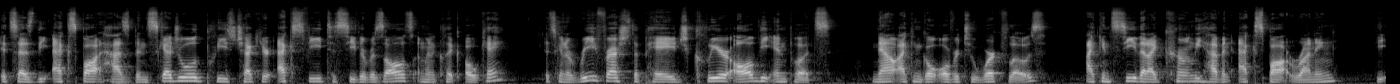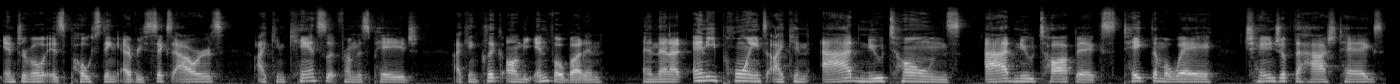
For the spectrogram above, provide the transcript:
it says the XBot has been scheduled. Please check your X feed to see the results. I'm going to click OK. It's going to refresh the page, clear all the inputs. Now I can go over to workflows. I can see that I currently have an XBot running. The interval is posting every six hours. I can cancel it from this page. I can click on the info button. And then at any point, I can add new tones, add new topics, take them away, change up the hashtags,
